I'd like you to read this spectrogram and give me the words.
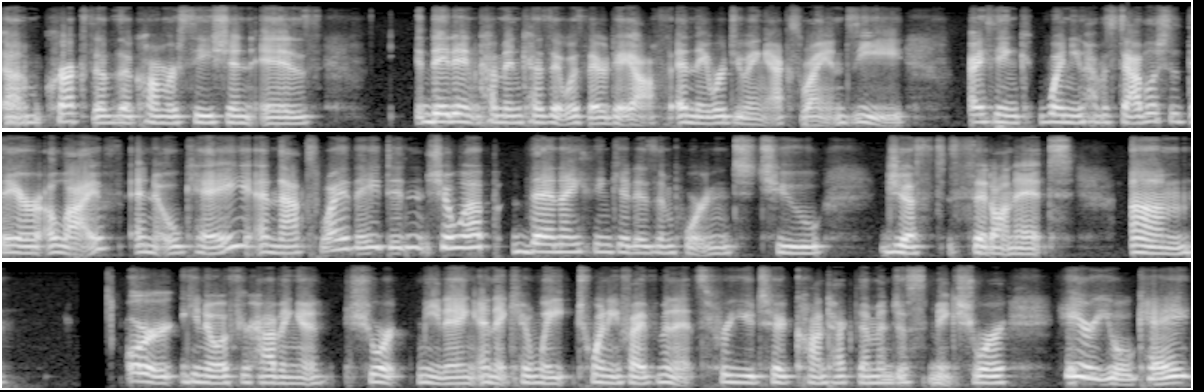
um, crux of the conversation is they didn't come in because it was their day off and they were doing X, Y, and Z. I think when you have established that they're alive and okay, and that's why they didn't show up, then I think it is important to just sit on it. Um, or, you know, if you're having a short meeting and it can wait 25 minutes for you to contact them and just make sure, hey, are you okay?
